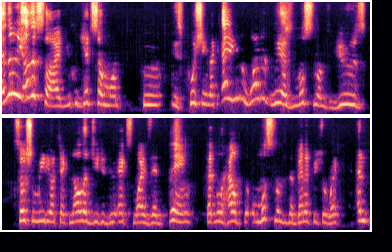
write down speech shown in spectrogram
And then on the other side, you could get someone who is pushing like, hey, you know, why don't we as Muslims use social media technology to do X, Y, Z thing that will help the Muslims in a beneficial way? And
